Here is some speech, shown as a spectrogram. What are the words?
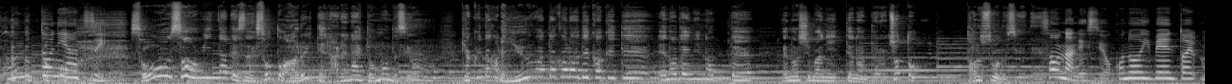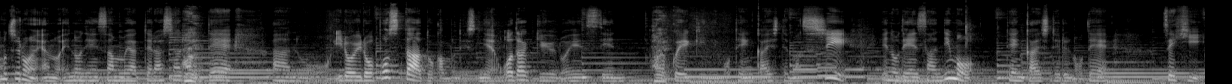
本当に暑い。そうそうみんなですね外歩いてられないと思うんですよ、逆にだから夕方から出かけて江ノ電に乗って江ノ島に行ってなんてのはちょっと楽しそうですよね。そうなんですよ。このイベントもちろんあの江ノ電さんもやってらっしゃるので、あのいろいろポスターとかもですね小田急の沿線はい各駅にも展開してますし、江ノ電さんにも展開してるのでぜひ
